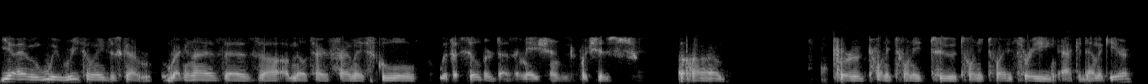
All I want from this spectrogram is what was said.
Yeah, and we recently just got recognized as uh, a military-friendly school with a silver designation, which is uh, for 2022-2023 academic year.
